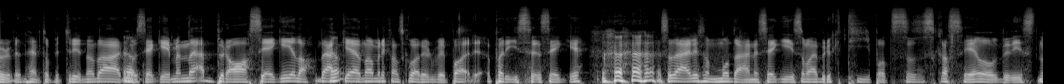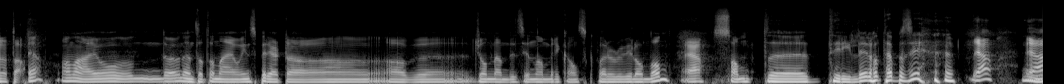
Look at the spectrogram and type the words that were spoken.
ulven helt opp i trynet. Da er det jo CGI, men det er bra CGI, da. Det er ikke en amerikansk varulv i Par Paris-CGI. Så det er liksom moderne CGI som er brukt tid på at skal se overbevisende ut, da. Ja, han er jo Det var jo nevnt at han er jo inspirert av, av eh, John Landis sin amerikansk varulv i London, Ja. samt uh, thriller, holdt jeg på å si. Ja, ja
